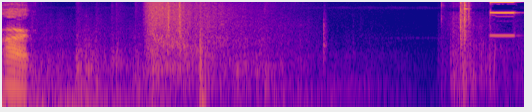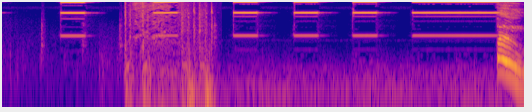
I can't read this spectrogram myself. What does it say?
Alright. Boom!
